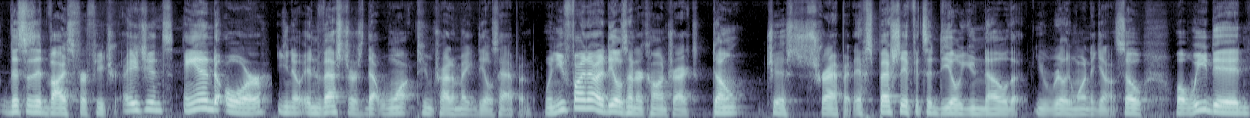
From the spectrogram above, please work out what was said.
this is advice for future agents and or you know investors that want to try to make deals happen. When you find out a deal's under contract, don't just scrap it, especially if it's a deal you know that you really want to get on. So what we did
